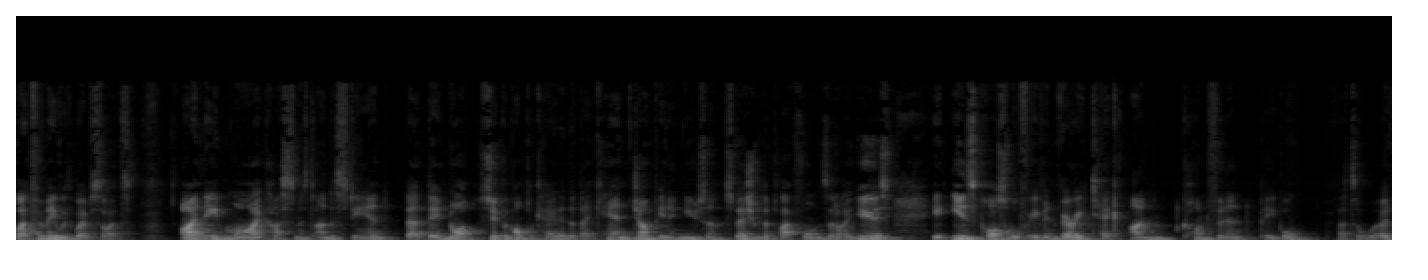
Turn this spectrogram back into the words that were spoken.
Like for me with websites, I need my customers to understand that they're not super complicated, that they can jump in and use them, especially with the platforms that I use. It is possible for even very tech unconfident people, if that's a word,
